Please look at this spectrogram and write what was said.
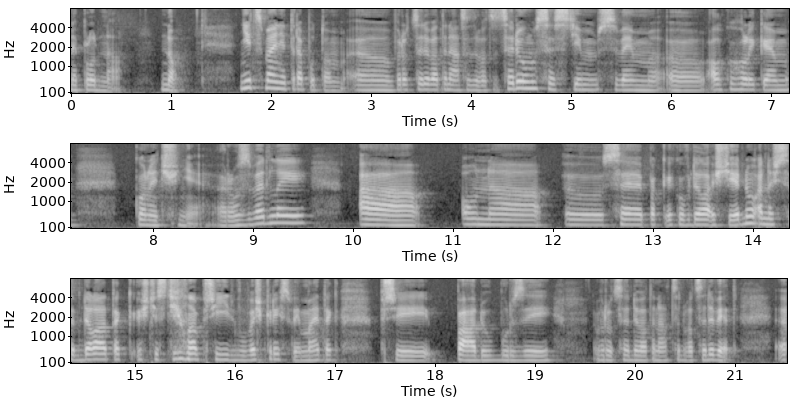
neplodná. No, nicméně teda potom uh, v roce 1927 se s tím svým uh, alkoholikem konečně rozvedli a ona uh, se pak jako vdala ještě jednou a než se vdala, tak ještě stihla přijít o veškerý svůj majetek při pádu burzy v roce 1929. Uh,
